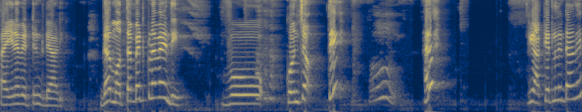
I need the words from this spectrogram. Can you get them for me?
పైన పెట్టిండు డాడీ. గా మొత్తం పెట్టుకున్నావేంది ఓ కొంచెం. తీ. అరే. ఈ అక్క ఎట్లా తింటుంది?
